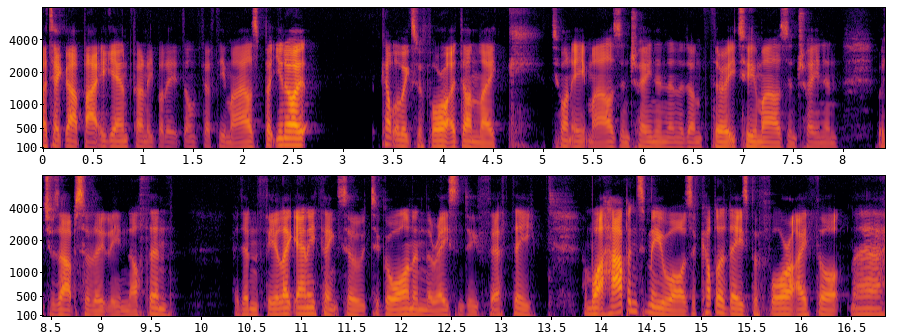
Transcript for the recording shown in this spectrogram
I take that back again for anybody that done 50 miles. But you know, a couple of weeks before, I'd done like 28 miles in training, and I'd done 32 miles in training, which was absolutely nothing. I didn't feel like anything. So to go on in the race and do 50, and what happened to me was a couple of days before, I thought, nah,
